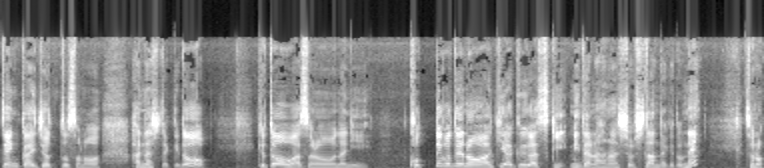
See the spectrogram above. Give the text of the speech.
前回ちょっとその話したけど、キョトンはその何、こってこての脇役が好きみたいな話をしたんだけどね。その、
